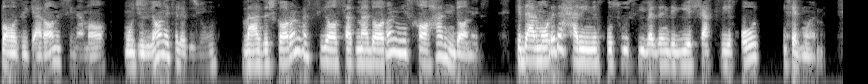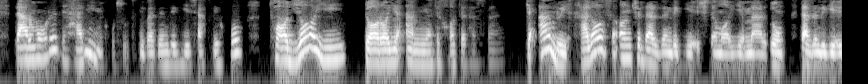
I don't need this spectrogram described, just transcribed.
بازیگران سینما مجریان تلویزیون ورزشکاران و سیاستمداران نیز خواهند دانست که در مورد حریم خصوصی و زندگی شخصی خود این خیلی مهمه. در مورد حریم خصوصی و زندگی شخصی خود تا جایی دارای امنیت خاطر هستند که امری خلاف آنچه در زندگی اجتماعی مردم در زندگی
